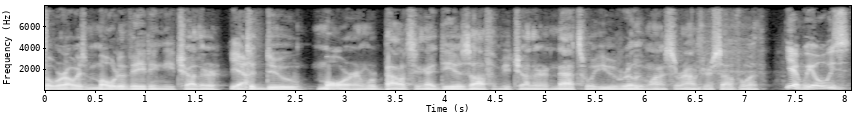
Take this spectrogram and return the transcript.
but we're always motivating each other yeah. to do more and we're bouncing ideas off of each other and that's what you really want to surround yourself with. Yeah we always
